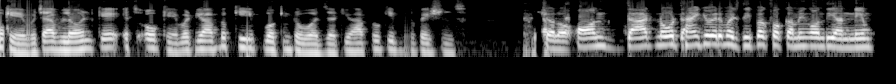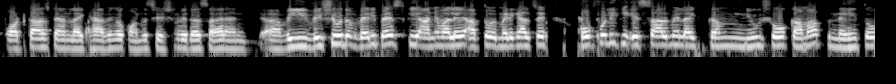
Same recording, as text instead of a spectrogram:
okay which I have learned के it's okay but you have to keep working towards it you have to keep the patience Chalo. On that note, thank you very much, Deepak, for coming on the Unnamed podcast and like having a conversation with us, sir. And uh, we wish you the very best. कि आने वाले अब तो मेरे ख्याल से hopefully कि इस साल में like some new show come up नहीं तो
